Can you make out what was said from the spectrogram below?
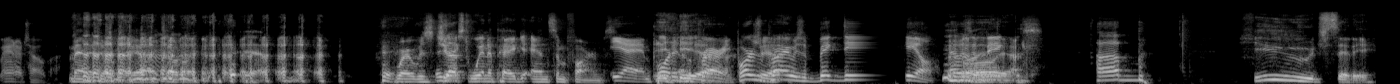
Manitoba. Manitoba. Yeah, totally. Yeah. Where it was There's just Winnipeg and some farms. Yeah, and Portage Yeah. Prairie. Portage Yeah. Prairie was a big deal. That was a Oh, big yeah. hub. Huge city.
